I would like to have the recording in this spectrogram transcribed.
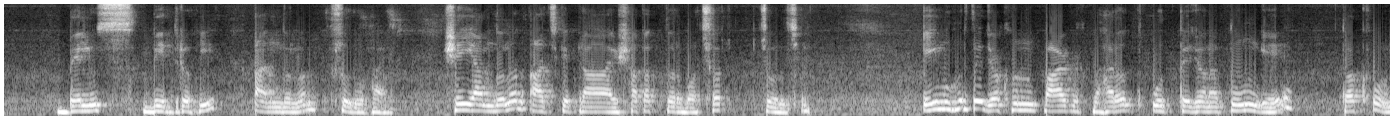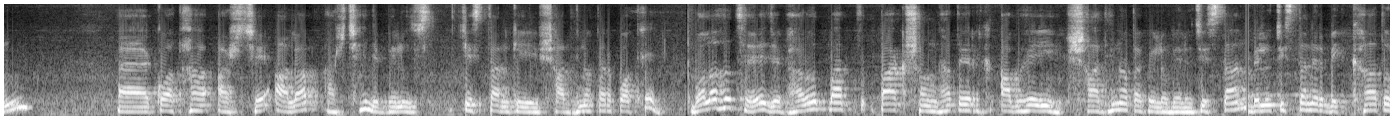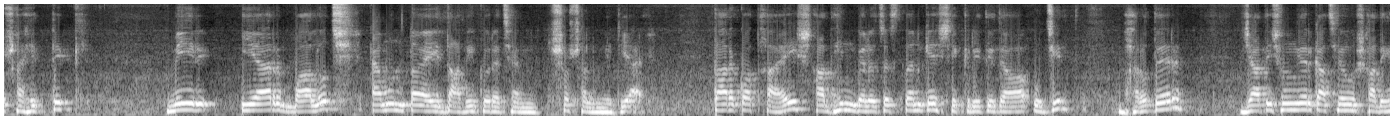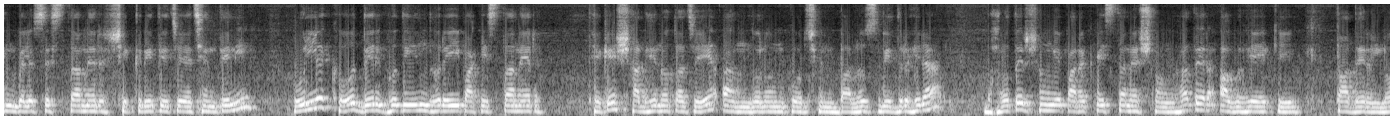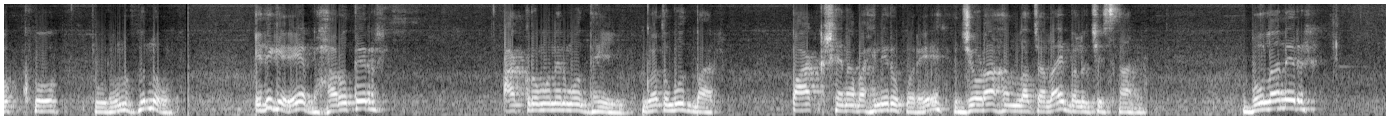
বেলুস বিদ্রোহী আন্দোলন শুরু হয়। সেই আন্দোলন আজকে প্রায় সাতাত্তর বছর চলছে। এই মুহূর্তে যখন পাক ভারত উত্তেজনা তুঙ্গে, তখন কথা আসছে, আলাপ আসছে যে বেলুচিস্তান কি স্বাধীনতার পথে বলা হচ্ছে যে ভারত পাক- সংঘাতের আবহেই স্বাধীনতা পেল বেলুচিস্তান। বেলুচিস্তানের বিখ্যাত সাহিত্যিক মীর ইয়ার বালোচ এমনটাই দাবি করেছেন সোশ্যাল মিডিয়ায়। তার কথায় স্বাধীন বেলুচিস্তানকে স্বীকৃতি দেওয়া উচিত ভারতের। জাতিসংঘের কাছেও স্বাধীন বেলুচিস্তানের স্বীকৃতি চেয়েছেন তিনি। উল্লেখ্য, দীর্ঘদিন ধরেই পাকিস্তানের থেকে স্বাধীনতা চেয়ে আন্দোলন করছেন বালুচ বিদ্রোহীরা, ভারতের সঙ্গে পাকিস্তানের সংঘাতের আবহে কি তাদের লক্ষ্য পূরণ হলো? এদিকে ভারতের আক্রমণের মধ্যেই গত বুধবার পাক সেনাবাহিনীর উপরে জোড়া হামলা চালায় বেলুচিস্তান। বোলানের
